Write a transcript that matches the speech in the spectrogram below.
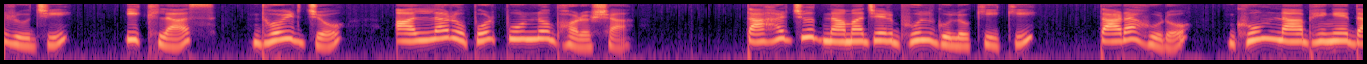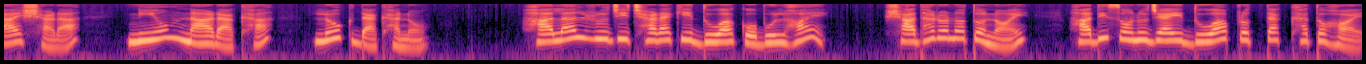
রুজি, ইখলাস, ধৈর্য, আল্লাহর ওপর পূর্ণ ভরসা। তাহাজ্জুদ নামাজের ভুলগুলো কি কি? তাড়াহুড়ো, ঘুম না ভেঙে দায় সারা নিয়ম না রাখা, লোক দেখানো। হালাল রুজি ছাড়া কি দুয়া কবুল হয়? সাধারণত নয়, হাদিস অনুযায়ী দুয়া প্রত্যাখ্যাত হয়।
